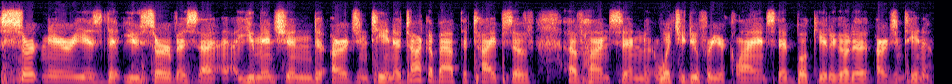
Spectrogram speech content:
certain areas that you service. Uh, you mentioned Argentina. Talk about the types of, of hunts and what you do for your clients that book you to go to Argentina.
